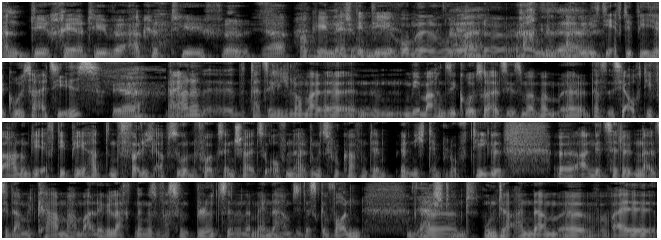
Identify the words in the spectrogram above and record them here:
an die kreative, aktive, ja. Okay, ein FDP-Rummel, wo Ja. man... Äh, Machen, machen wir nicht die FDP hier größer, als sie ist? Ja. Gerade? Nein, äh, tatsächlich nochmal, äh, wir machen sie größer als sie ist, aber äh, das ist ja auch die Warnung, die FDP hat einen völlig absurden Volksentscheid zur Offenhaltung des Flughafen, Tem äh, nicht Tempelhof, Tegel, äh, angezettelt und als sie damit kamen, haben alle gelacht und gesagt, was für ein Blödsinn und am Ende haben sie das gewonnen. Ja, äh, stimmt. Unter anderem, äh, weil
